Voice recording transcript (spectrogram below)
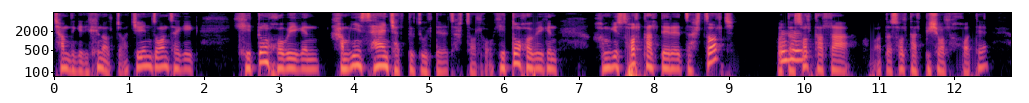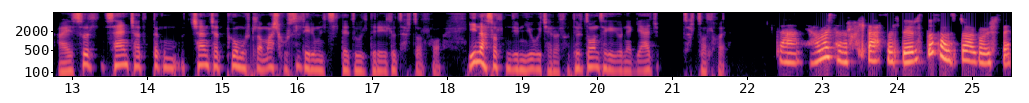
чамд ингээд ирэх нь болж байгаа. Чи энэ 100 цагийг хэдэн хувийг нь хамгийн сайн чаддаг зүйл дээрээ зарцуулах уу? Хэдэн хувийг нь хамгийн сул тал дээрээ зарцуулж одоо сул талаа одоо сул тал биш болгох уу те? А эсвэл сайн чаддаг чан чаддгүй мөртлөө маш хүсэл эрмэлзэлтэй зүйл дээр илүү зарцуулах уу? Энэ асуултанд ер нь юу гэж хариулах вэ? Тэр 100 цагийг ер нь яг яаж зарцуулах вэ? За ямар сонирхолтой асуулт өөрөөсөө сонсож байгаагүй юм дээ.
